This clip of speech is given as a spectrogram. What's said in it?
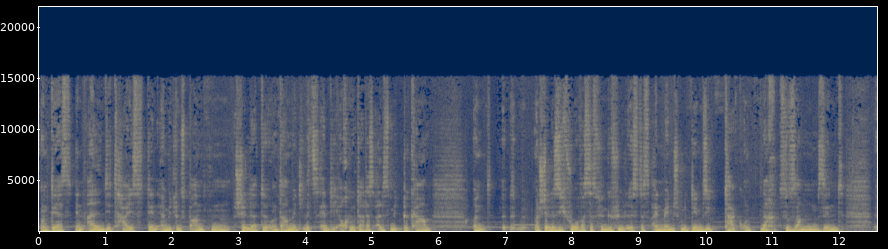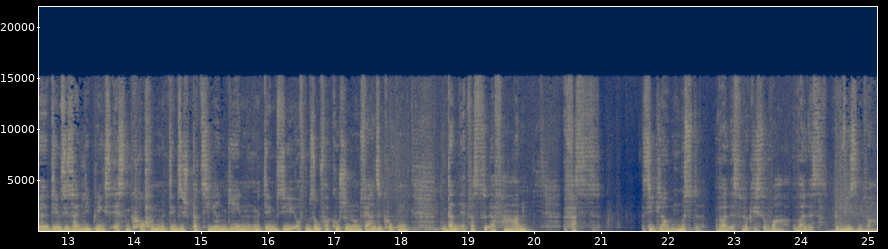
und der es in allen Details den Ermittlungsbeamten schilderte und damit letztendlich auch Jutta das alles mitbekam. Und äh, man stelle sich vor, was das für ein Gefühl ist, dass ein Mensch, mit dem sie Tag und Nacht zusammen sind, äh, dem sie sein Lieblingsessen kochen, mit dem sie spazieren gehen, mit dem sie auf dem Sofa kuscheln und Fernseh gucken, dann etwas zu erfahren, was sie glauben musste, weil es wirklich so war, weil es bewiesen war.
